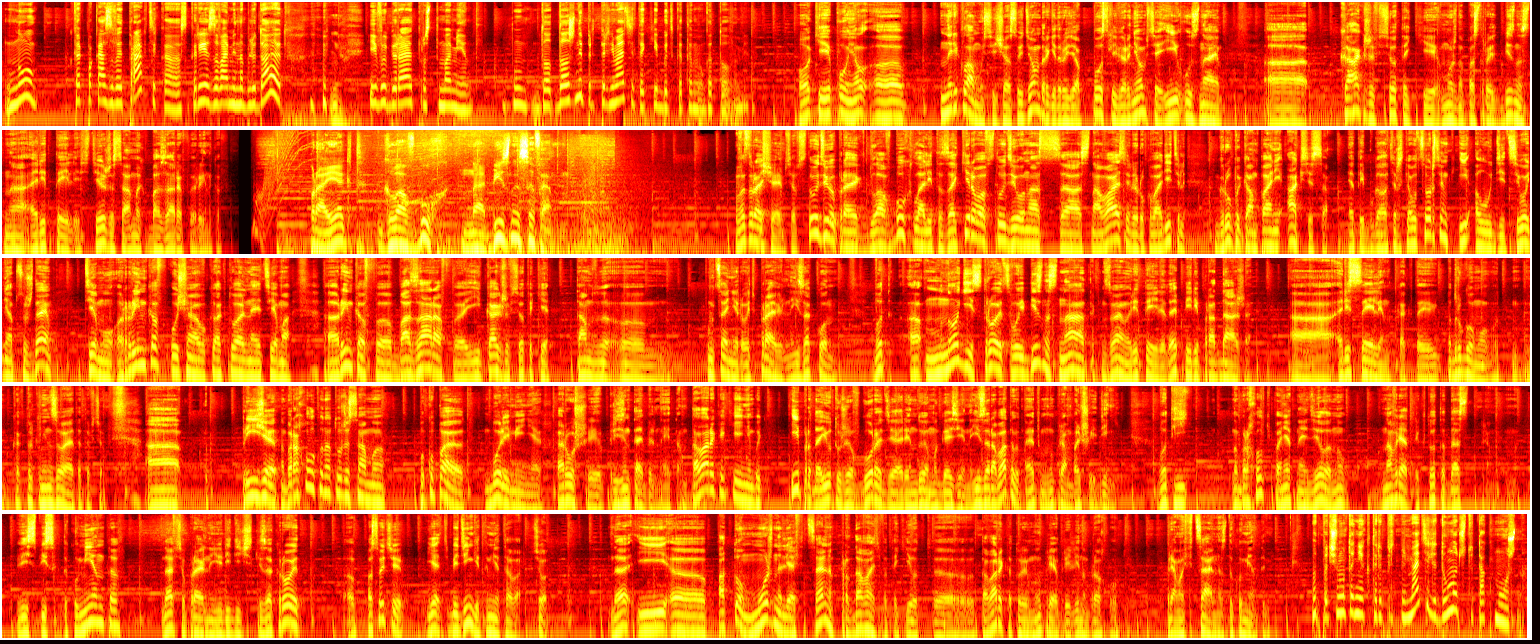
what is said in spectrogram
Ну, как показывает практика, скорее за вами наблюдают и выбирают просто момент. Ну, должны предприниматели такие быть к этому готовыми. Окей, понял. Э, на рекламу сейчас уйдем, дорогие друзья. После вернемся и узнаем, э, как же все-таки можно построить бизнес на ритейле с тех же самых базаров и рынков. Проект «Главбух» на бизнес FM. Возвращаемся в студию. Проект «Главбух». Лолита Закирова. В студии у нас основатель, руководитель группы компаний «Аксиса». Это и бухгалтерский аутсорсинг, и аудит. Сегодня обсуждаем тему рынков, очень актуальная тема рынков, базаров, и как же все-таки там э, функционировать правильно и законно. Вот э, многие строят свой бизнес на так называемом ритейле, да, перепродаже э, реселлинг как-то, по-другому, вот, как только не называют это все. А, приезжают на барахолку на ту же самую, покупают более-менее хорошие, презентабельные там товары какие-нибудь и продают уже в городе, арендуя магазины. И зарабатывают на этом, ну, прям большие деньги. Вот и на барахолке, понятное дело, ну, навряд ли кто-то даст прям весь список документов, да, все правильно юридически закроет. Э, по сути, я тебе деньги, ты мне товар. Все. Да, и э, потом можно ли официально продавать вот такие вот э, товары, которые мы приобрели на барахолке? Прям официально, с документами. Вот почему-то некоторые предприниматели думают, что так можно.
